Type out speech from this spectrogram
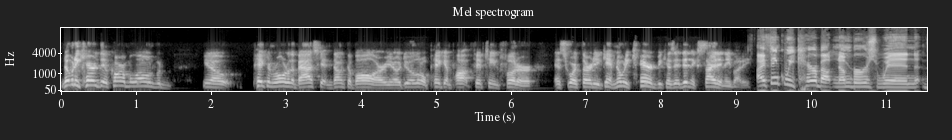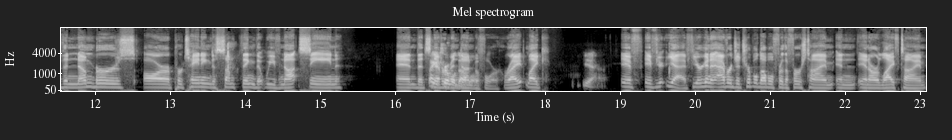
nobody cared that Karl Malone would, you know, pick and roll to the basket and dunk the ball, or you know, do a little pick and pop fifteen footer and score thirty a game. Nobody cared because it didn't excite anybody. I think we care about numbers when the numbers are pertaining to something that we've not seen and that's Like never been done before, right? Like Yeah, if if you're yeah, if you're going to average a triple double for the first time in in our lifetime,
